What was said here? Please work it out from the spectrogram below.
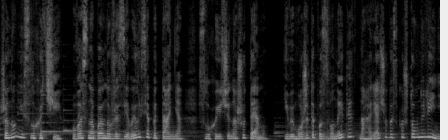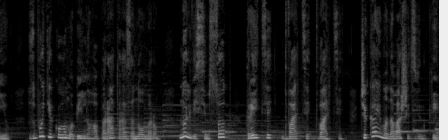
Шановні слухачі, у вас напевно вже з'явилися питання, слухаючи нашу тему, і ви можете позвонити на гарячу безкоштовну лінію з будь-якого мобільного оператора за номером 0800 30 20 20. Чекаємо на ваші дзвінки.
